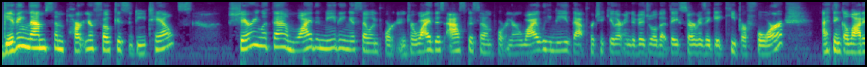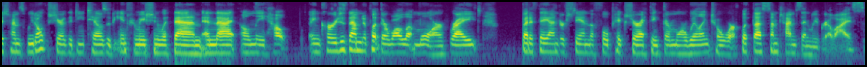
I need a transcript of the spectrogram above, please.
giving them some partner focused details sharing with them why the meeting is so important or why this ask is so important or why we need that particular individual that they serve as a gatekeeper for i think a lot of times we don't share the details of the information with them and that only help encourages them to put their wall up more right but if they understand the full picture i think they're more willing to work with us sometimes than we realize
